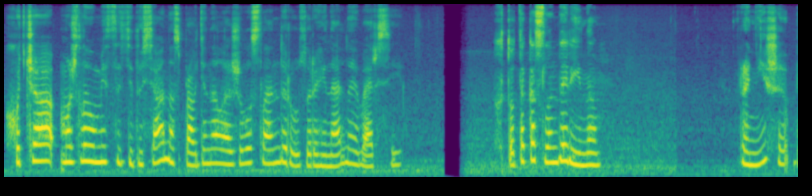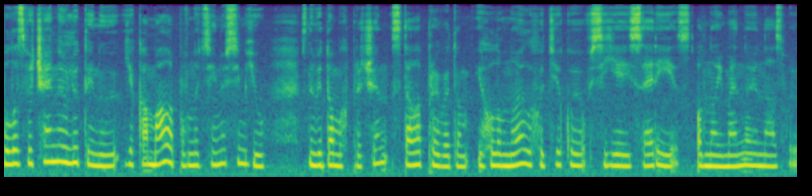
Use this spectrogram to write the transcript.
Хоча, можливо, місце дідуся насправді належало Слендеру з оригінальної версії. Хто така Слендеріна? Раніше була звичайною людиною, яка мала повноцінну сім'ю. З невідомих причин стала привидом і головною лихотікою всієї серії з одноіменною назвою.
